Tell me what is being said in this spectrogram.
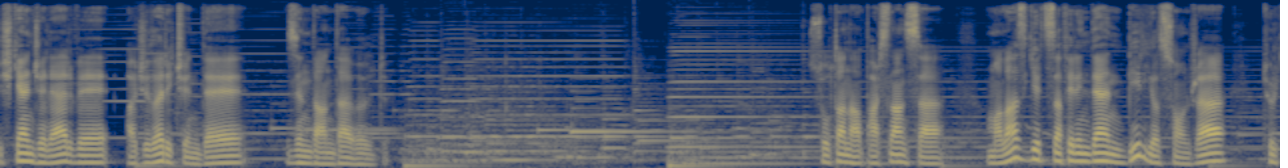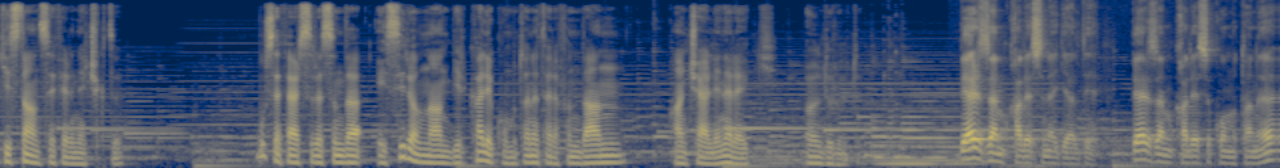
İşkenceler ve acılar içinde zindanda öldü. Sultan Alparslan ise Malazgirt zaferinden bir yıl sonra Türkistan seferine çıktı. Bu sefer sırasında esir alınan bir kale komutanı tarafından hançerlenerek öldürüldü. Berzem Kalesi'ne geldi. Berzem Kalesi komutanı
